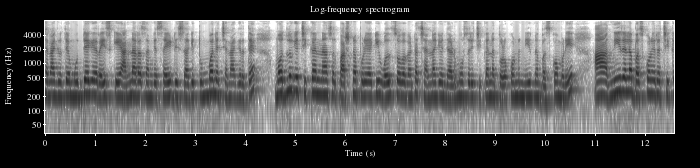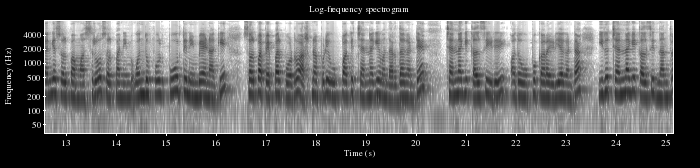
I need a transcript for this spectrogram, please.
ಚೆನ್ನಾಗಿರುತ್ತೆ. ಮುದ್ದೆಗೆ ರೈಸ್ಗೆ ಅನ್ನ ರಸಮ್ಗೆ ಸೈಡ್ ಡಿಶ್ ಆಗಿ ತುಂಬಾ ಚೆನ್ನಾಗಿರುತ್ತೆ. ಮೊದಲಿಗೆ ಚಿಕನ್ನ ಸ್ವಲ್ಪ ಅರ್ಶಿನ ಪುಡಿ ಹಾಕಿ ಹೊಲ್ಸೋಗೋ ಗಂಟ ಚೆನ್ನಾಗಿ ಒಂದು ಎರಡು ಮೂರು ಸರಿ ಚಿಕನ್ನ ತೊಳ್ಕೊಂಡು ನೀರನ್ನ ಬಸ್ಕೊಂಬಿಡಿ. ಆ ನೀರೆಲ್ಲ ಬಸ್ಕೊಂಡಿರೋ ಚಿಕನ್ಗೆ ಸ್ವಲ್ಪ ಮೊಸರು, ಸ್ವಲ್ಪ ನಿಮ್ ಒಂದು ಫುಲ್ ಪೂರ್ತಿ ನಿಂಬೆಹಣ್ಣು ಹಾಕಿ ಸ್ವಲ್ಪ ಪೆಪ್ಪರ್ ಪೌಡ್ರು ಅರ್ಶಿನ ಪುಡಿ ಉಪ್ಪಾಕಿ ಚೆನ್ನಾಗಿ ಒಂದು ಅರ್ಧ ಗಂಟೆ ಚೆನ್ನಾಗಿ ಕಲಸಿ ಇಡಿ. ಅದು ಉಪ್ಪು, ಖಾರ ಹಿಡಿಯೋ ಗಂಟ. ಇದು ಚೆನ್ನಾಗಿ ಕಲಸಿದ ನಂತರ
